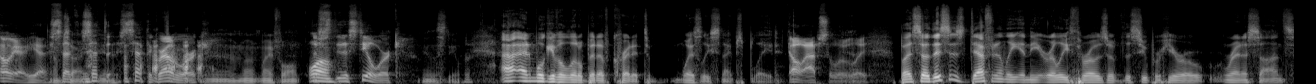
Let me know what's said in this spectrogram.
Oh yeah, yeah. Set, sorry, set yeah. the set the groundwork. Uh, my, my fault. The, Well, the steel work. yeah, the steel. Uh, and we'll give a little bit of credit to Wesley Snipes' Blade. Oh, absolutely. But so this is definitely in the early throes of the superhero renaissance,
